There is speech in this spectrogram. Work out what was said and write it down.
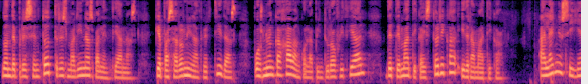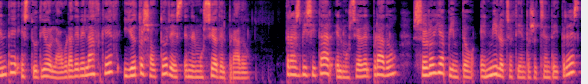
donde presentó tres marinas valencianas, que pasaron inadvertidas, pues no encajaban con la pintura oficial de temática histórica y dramática. Al año siguiente estudió la obra de Velázquez y otros autores en el Museo del Prado. Tras visitar el Museo del Prado, Sorolla pintó en 1883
